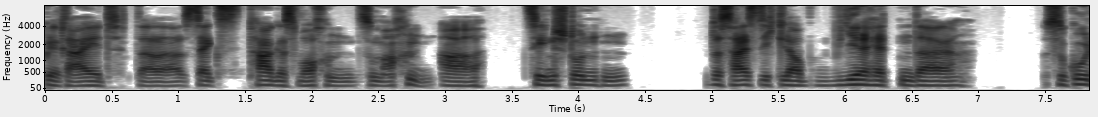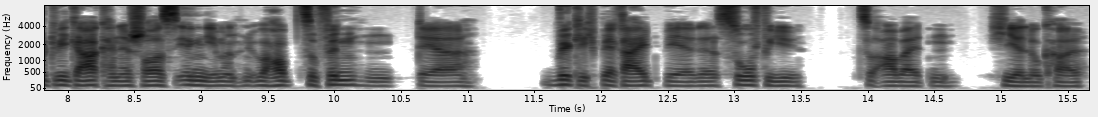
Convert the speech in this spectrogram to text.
bereit, da sechs Tageswochen zu machen, ah, zehn Stunden. Das heißt, ich glaube, wir hätten da so gut wie gar keine Chance, irgendjemanden überhaupt zu finden, der wirklich bereit wäre, so viel zu arbeiten hier lokal.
